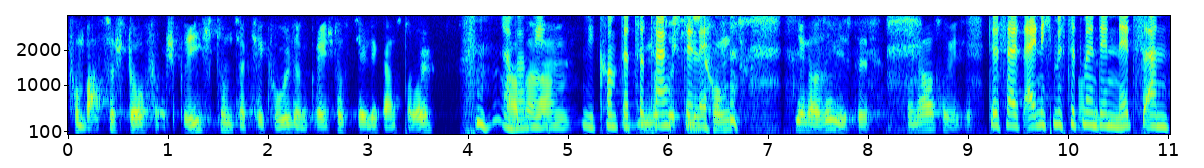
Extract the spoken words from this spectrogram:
vom Wasserstoff spricht und sagt, hey cool, dann Brennstoffzelle, ganz toll. Aber, Aber wie, wie, kommt er zur Tankstelle? Kommt, genau so ist es. Genau so ist es. Das heißt, eigentlich müsste man in den Netz an,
